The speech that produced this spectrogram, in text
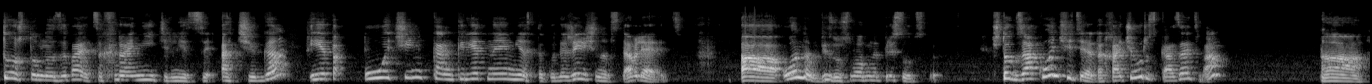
то, что называется хранительницей очага, и это очень конкретное место, куда женщина вставляется а он, безусловно, присутствует. Чтобы закончить это, хочу рассказать вам, а,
